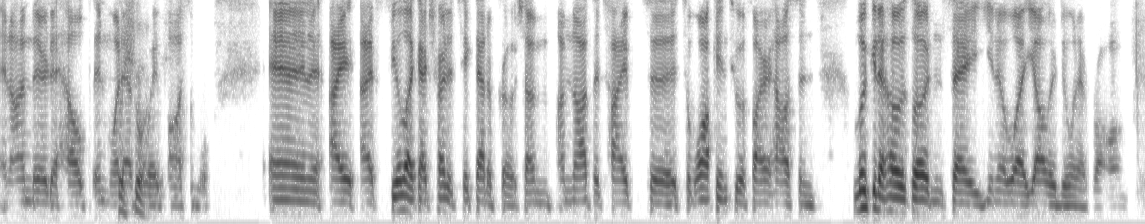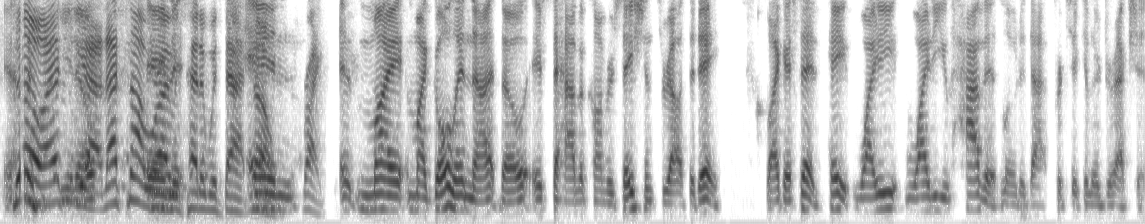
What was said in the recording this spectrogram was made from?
and I'm there to help in whatever sure. way possible. and I, I feel like I try to take that approach. I'm I'm not the type to to walk into a firehouse and look at a hose load and say, you know what, y'all are doing it wrong. No, that's, you know? yeah, that's not where and, I was headed with that. No, and right. My my goal in that though is to have a conversation throughout the day. Like I said, hey, why do you, why do you have it loaded that particular direction?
